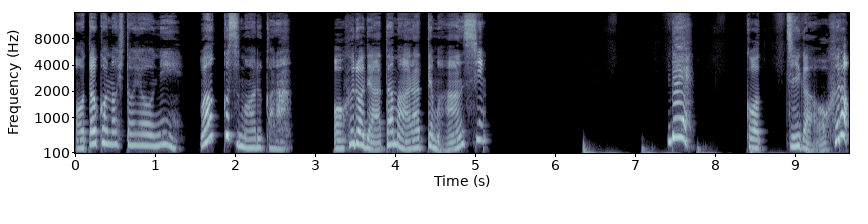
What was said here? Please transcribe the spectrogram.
男の人用にワックスもあるからお風呂で頭洗っても安心。でこっちがお風呂。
